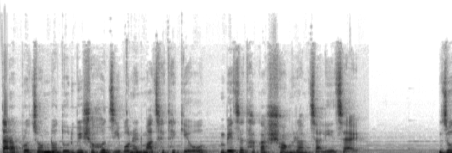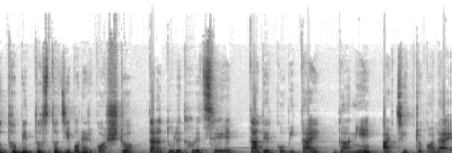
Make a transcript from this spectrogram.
তারা প্রচণ্ড দুর্বিষহ জীবনের মাঝে থেকেও বেঁচে থাকার সংগ্রাম চালিয়ে যায়। যুদ্ধবিধ্বস্ত জীবনের কষ্ট তারা তুলে ধরেছে তাদের কবিতায়, গানে আর চিত্রকলায়।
